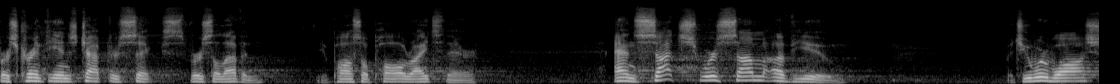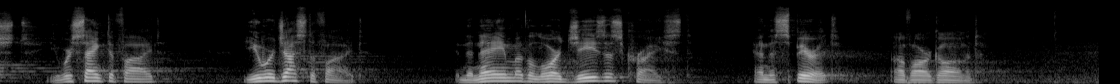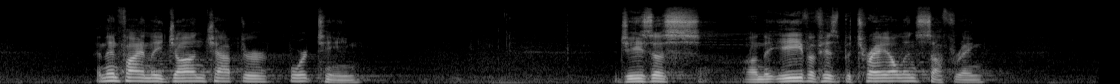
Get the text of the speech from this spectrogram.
1 Corinthians chapter 6 verse 11 the apostle Paul writes there and such were some of you but you were washed you were sanctified, you were justified in the name of the Lord Jesus Christ and the Spirit of our God. And then finally, John chapter 14. Jesus, on the eve of his betrayal and suffering,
